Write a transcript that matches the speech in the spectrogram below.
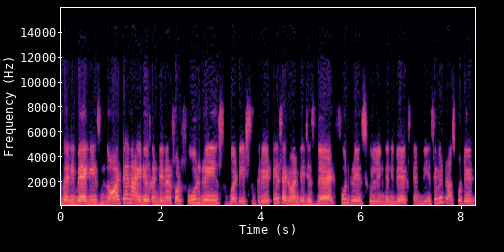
gunny bag is not an ideal container for food grain but its greatest advantage is that food grains fill in gunny bags can be easily transported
